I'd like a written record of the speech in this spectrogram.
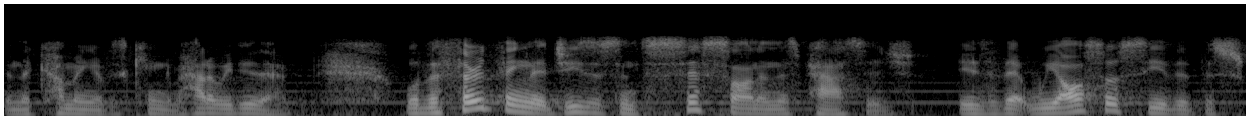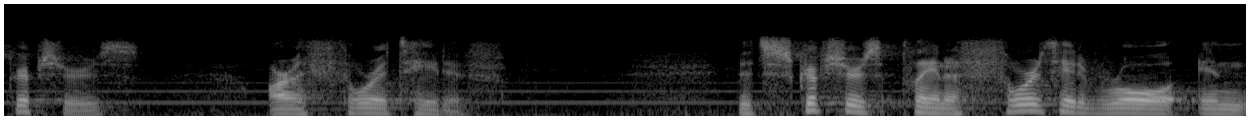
in the coming of his kingdom? How do we do that? Well, the third thing that Jesus insists on in this passage is that we also see that the scriptures are authoritative. That scriptures play an authoritative role in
